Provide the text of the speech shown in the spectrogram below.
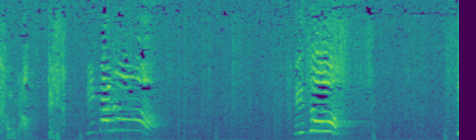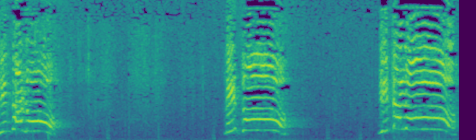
康部长，别理他。林大路，林东，林大路，林松，林大路。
